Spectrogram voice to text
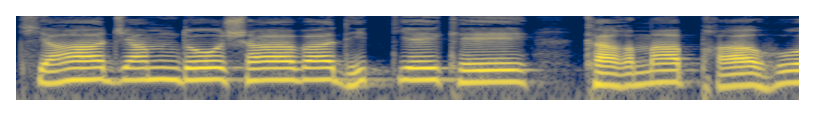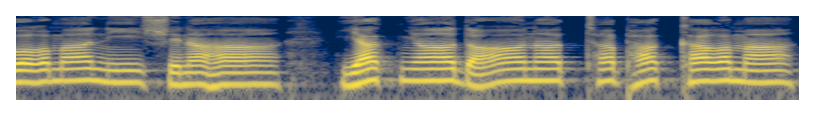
Tyajam dosha vadityeke karma prahurmani shinaha yajna dana tapakarma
